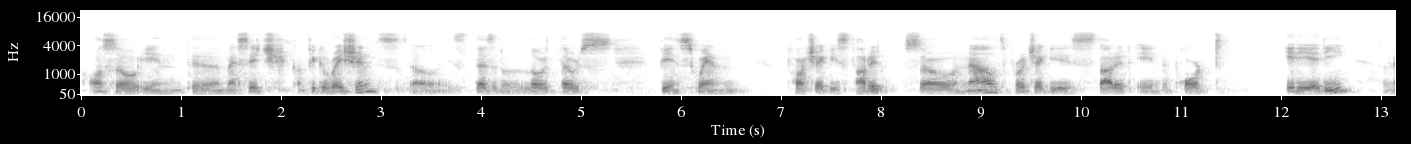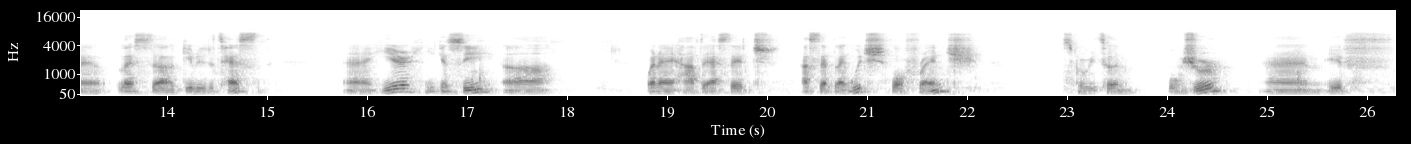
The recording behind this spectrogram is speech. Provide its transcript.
also in the message configuration. So it doesn't load those beans when project is started. So now the project is started in the port 8080 so now let's uh, give it a test and here you can see uh, when I have the accept, accept language for French it's going to return bonjour and if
